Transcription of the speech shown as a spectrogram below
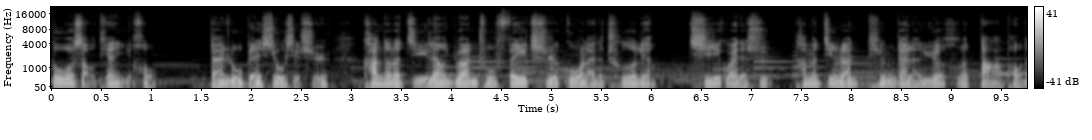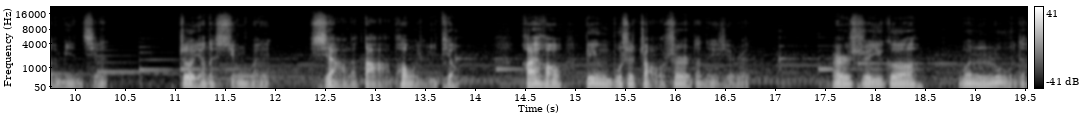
多少天以后，在路边休息时，看到了几辆远处飞驰过来的车辆。奇怪的是，他们竟然停在了月河大炮的面前。这样的行为吓了大炮一跳。还好，并不是找事儿的那些人，而是一个问路的。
